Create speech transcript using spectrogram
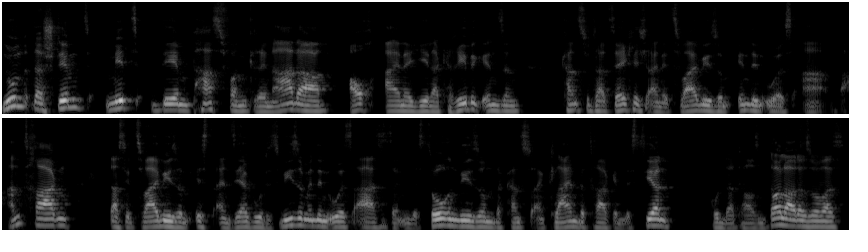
Nun, das stimmt mit dem Pass von Grenada, auch eine jener Karibikinseln, kannst du tatsächlich ein E2-Visum in den USA beantragen. Das E2-Visum ist ein sehr gutes Visum in den USA. Es ist ein Investorenvisum. Da kannst du einen kleinen Betrag investieren, 100.000 Dollar oder sowas.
